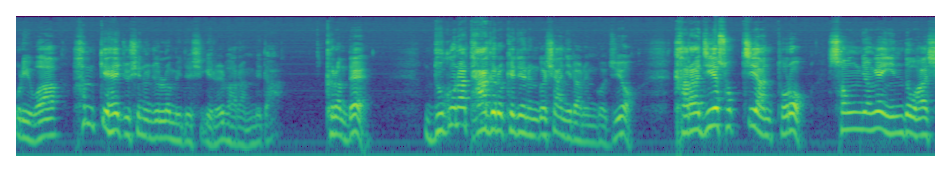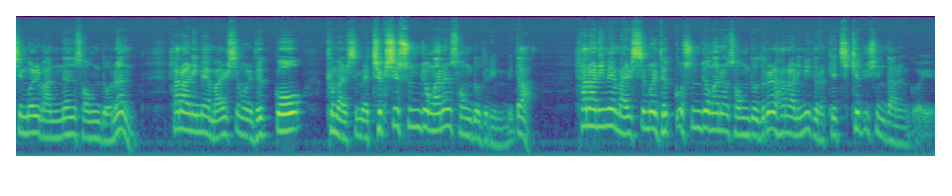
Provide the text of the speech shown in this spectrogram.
우리와 함께 해주시는 줄로 믿으시기를 바랍니다. 그런데 누구나 다 그렇게 되는 것이 아니라는 거지요. 가라지에 속지 않도록 성령의 인도하심을 받는 성도는 하나님의 말씀을 듣고 그 말씀에 즉시 순종하는 성도들입니다. 하나님의 말씀을 듣고 순종하는 성도들을 하나님이 그렇게 지켜주신다는 거예요.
